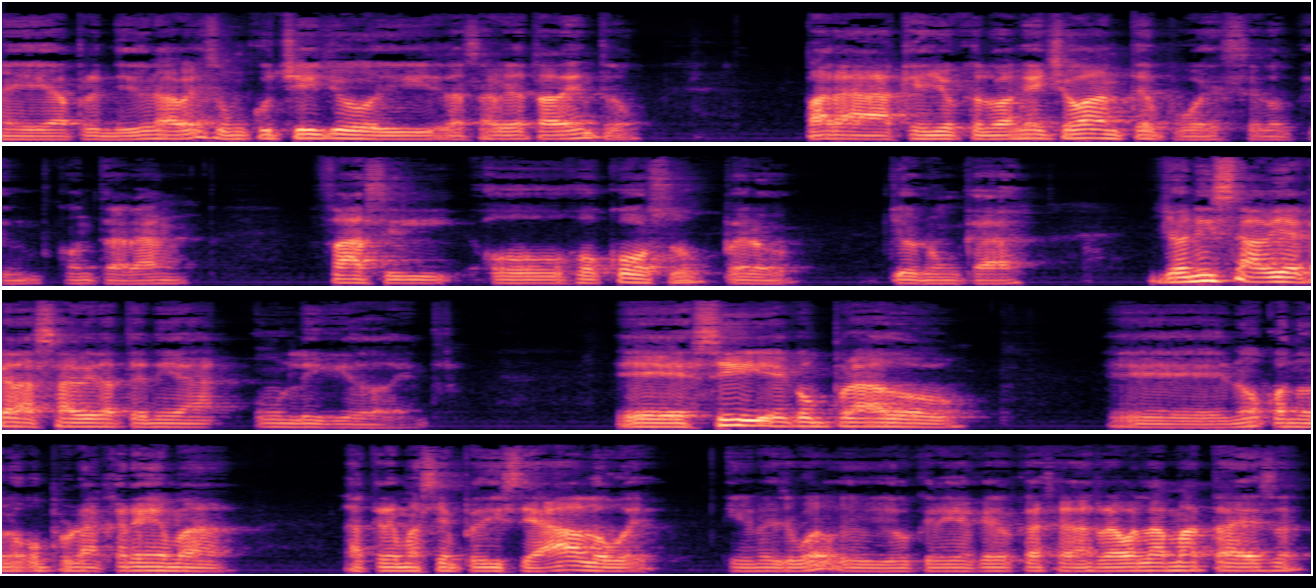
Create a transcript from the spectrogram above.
eh, aprendí de una vez un cuchillo y la sábila está adentro. Para aquellos que lo han hecho antes, pues se lo encontrarán fácil o jocoso, pero yo nunca yo ni sabía que la sábila tenía un líquido adentro. Eh, sí, he comprado, eh, ¿no? Cuando uno compra una crema, la crema siempre dice aloe. Y uno dice, bueno, yo creía que se agarraban la mata esa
